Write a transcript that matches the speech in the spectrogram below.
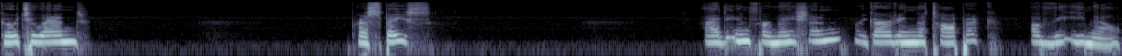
Go to end. Press space. Add information regarding the topic of the email.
